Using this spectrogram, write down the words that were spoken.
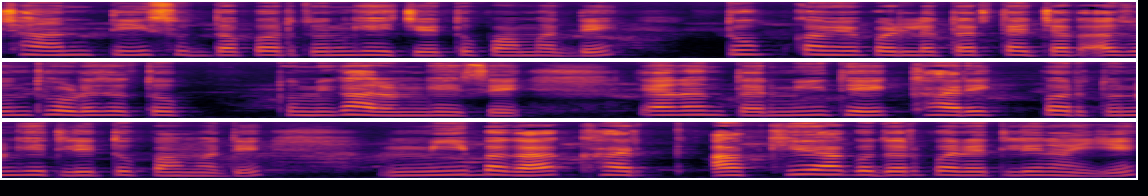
छान तीसुद्धा परतून घ्यायचे तुपामध्ये. तूप कमी पडलं तर त्याच्यात अजून थोडंसं तूप तुम्ही घालून घ्यायचे. त्यानंतर मी इथे खारीक परतून घेतली तुपामध्ये. मी बघा खार आखी अगोदर परतली नाही आहे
